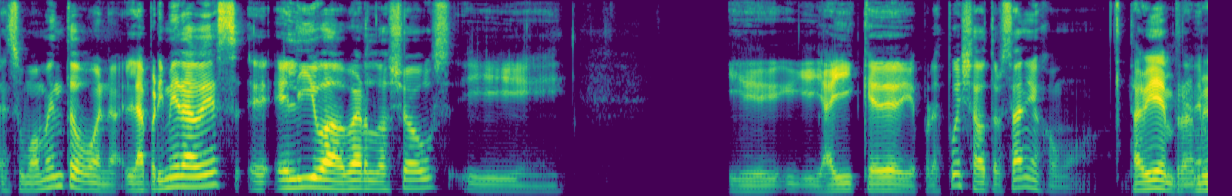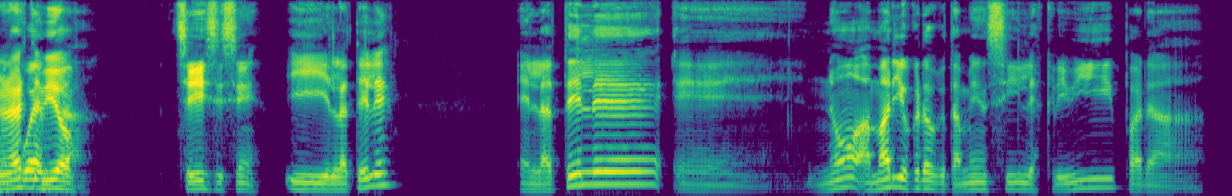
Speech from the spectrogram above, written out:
en su momento, bueno, la primera vez eh, él iba a ver los shows y. Y, y ahí quedé. Pero después, ya otros años, como. Está bien, pero la primera vez te vio. Sí, sí, sí. ¿Y en la tele? En la tele, eh, no, a Mario creo que también sí le escribí para,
